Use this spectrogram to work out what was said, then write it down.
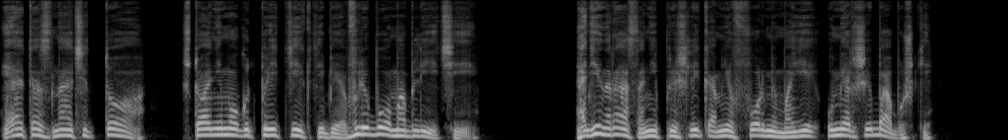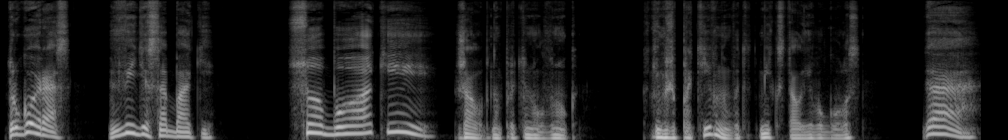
Это значит то, что они могут прийти к тебе в любом обличии. Один раз они пришли ко мне в форме моей умершей бабушки. Другой раз — в виде собаки. «Собаки!» — жалобно протянул внук. Каким же противным в этот миг стал его голос. «Да,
